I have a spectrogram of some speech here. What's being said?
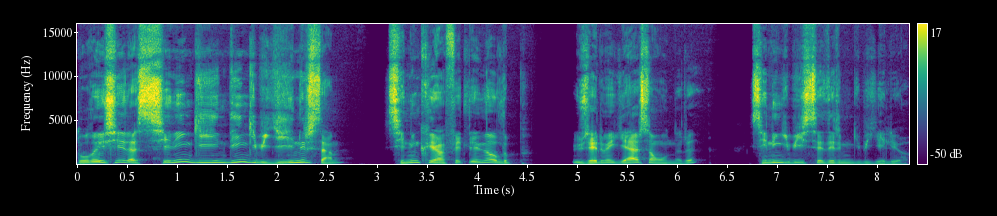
Dolayısıyla senin giyindiğin gibi giyinirsem, senin kıyafetlerini alıp üzerime giyersem onları, senin gibi hissederim gibi geliyor.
